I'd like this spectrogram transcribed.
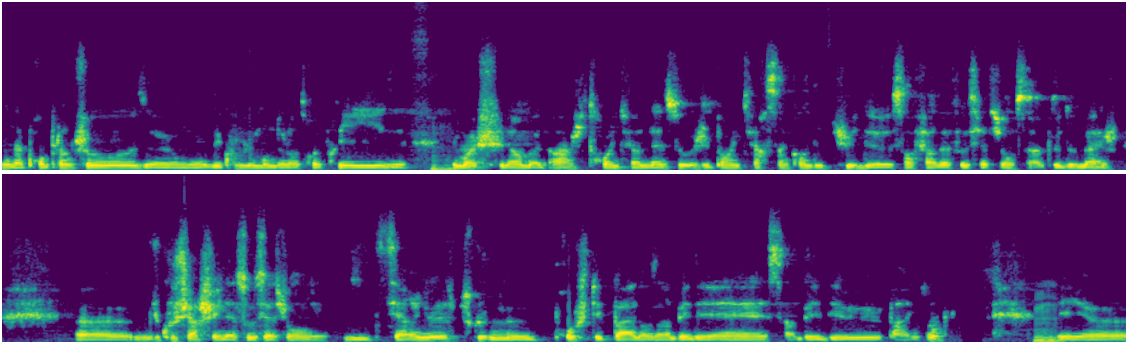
on apprend plein de choses, euh, on découvre le monde de l'entreprise. Mhm. Et moi, je suis là en mode ah, j'ai trop envie de faire de l'asso, j'ai pas envie de faire 5 ans d'études sans faire d'association, c'est un peu dommage. Euh, du coup, je cherchais une association dite sérieuse parce que je ne me projetais pas dans un BDS, un BDE par exemple. Mhm. Et euh,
